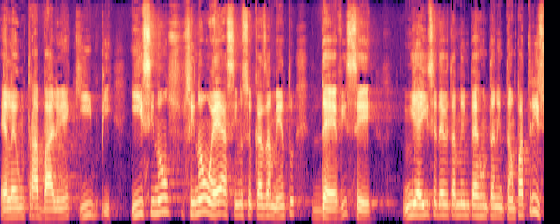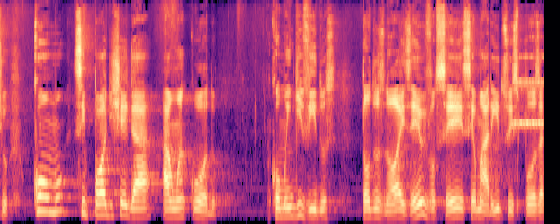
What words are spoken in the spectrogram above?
ela é um trabalho em equipe. E se não, se não é assim no seu casamento, deve ser. E aí você deve estar me perguntando então, Patrício, como se pode chegar a um acordo? Como indivíduos, todos nós, eu e você, seu marido, sua esposa,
